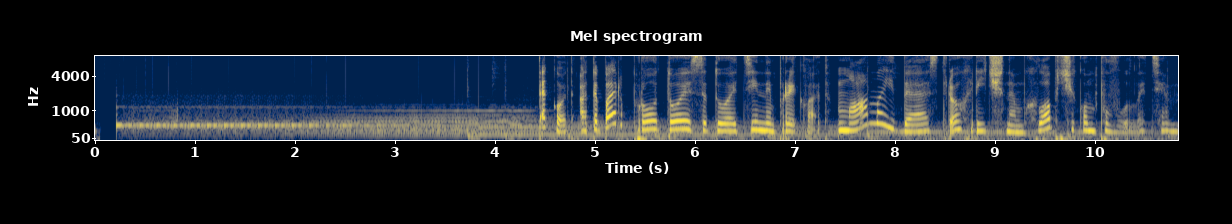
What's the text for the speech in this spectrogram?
Так от, а тепер про той ситуаційний приклад. Мама йде з трьохрічним хлопчиком по вулиці.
